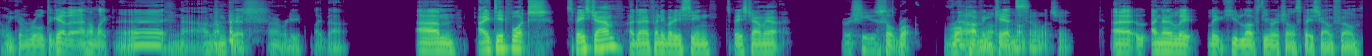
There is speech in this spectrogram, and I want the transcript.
and we can rule together. And I'm like, uh, nah, I'm, I'm good. I don't really like that. Um, I did watch Space Jam. I don't know if anybody's seen Space Jam yet. I refuse. So Rob, Rob No, having I'm not, kids. I'm not going to watch it. Uh, I know Luke, Luke, you love the original Space Jam film.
